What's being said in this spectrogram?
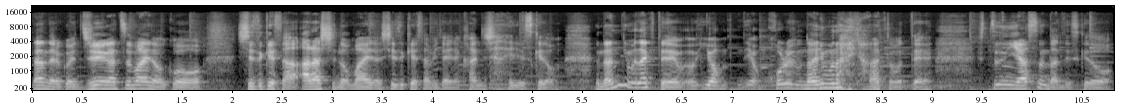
なんだろうこれ10月前のこう静けさ嵐の前の静けさみたいな感じじゃないですけど何にもなくていやいやこれ何もないなと思って普通に休んだんですけど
